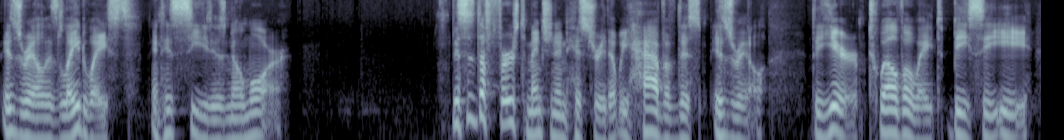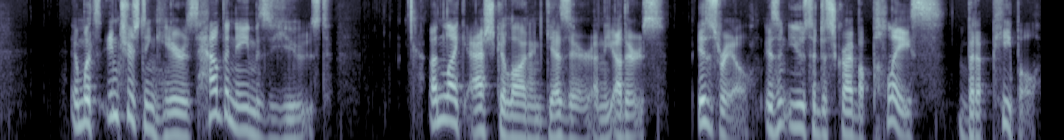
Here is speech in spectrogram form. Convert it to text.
Israel is laid waste, and his seed is no more. This is the first mention in history that we have of this Israel, the year 1208 BCE. And what's interesting here is how the name is used. Unlike Ashkelon and Gezer and the others, Israel isn't used to describe a place, but a people.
